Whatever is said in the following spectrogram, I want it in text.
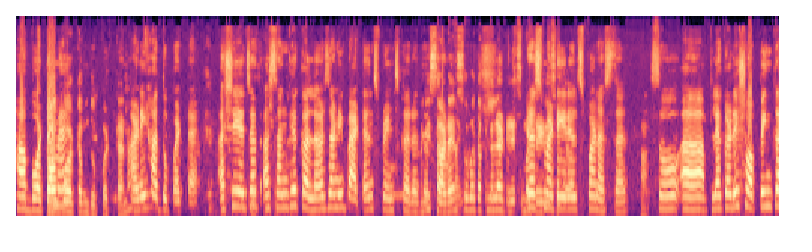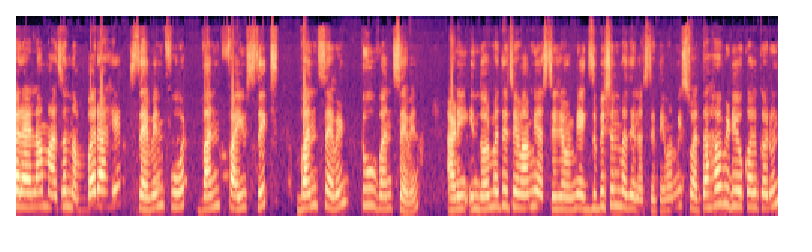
हा टॉप बॉटम आहे बॉटम दुपट्टा ना? आणि हा दुपट्टा आहे. असे याच्यात असंख्य कलर्स आणि पॅटर्न्स प्रिंट करत म्हणजे असतो आपण. साड्यांसोबत आपल्याला ड्रेस ड्रेस मटेरियल्स पण असतात. सो आपल्याकडे शॉपिंग करायला माझा नंबर आहे seven four one five six one seven two one seven आणि इंदोरमध्ये जेव्हा मी असते जेव्हा मी एक्झिबिशनमध्ये नसते तेव्हा मी स्वतः व्हिडिओ कॉल करून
